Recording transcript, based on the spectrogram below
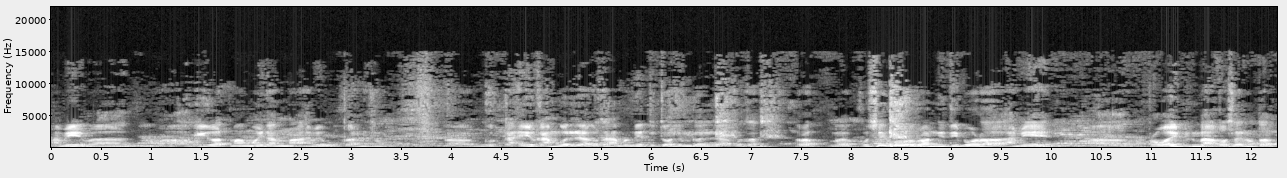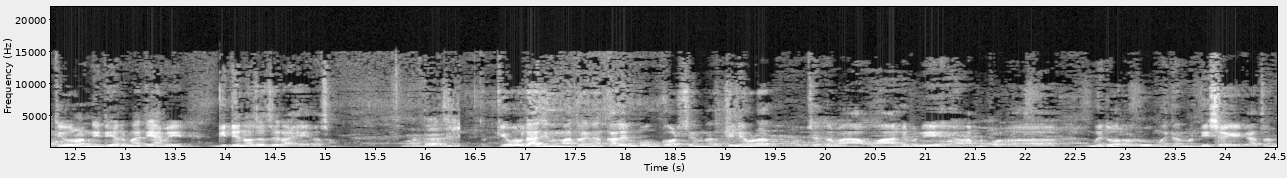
हामी हकिकतमा मैदानमा हामी उतार्नेछौँ। अ, गो- का- यो काम गरिरहेको छ हाम्रो नेतृत्वहरूले पनि गरिरहेको छ। र कसैको रणनीतिबाट हामी प्रभावित पनि भएको छैनौँ तर त्यो रणनीतिहरूमाथि हामी गिड्ने नजर चाहिँ राखेका छौँ। केवल दार्जिलिङ मात्र होइन कालिम्पोङ खरसाङ तिनैवटा क्षेत्रमा उहाँहरूले पनि आफ्नो उम्मेदवारहरू मैदानमा दिइसकेका छन्।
